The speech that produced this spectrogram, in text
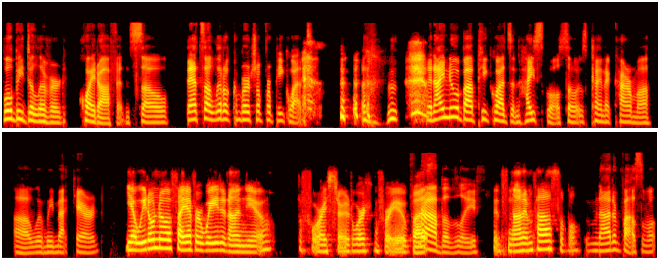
will be delivered quite often. So that's a little commercial for Pequods. and I knew about Pequods in high school. So it was kind of karma uh, when we met Karen. Yeah, we don't know if I ever waited on you before I started working for you, but probably it's not impossible. Not impossible.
